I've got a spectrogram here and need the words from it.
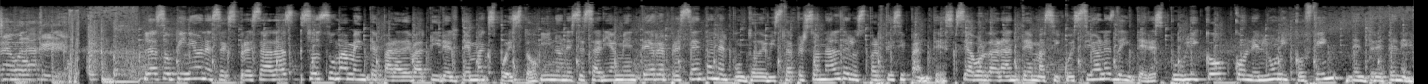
sino que Las opiniones expresadas son sumamente para debatir el tema expuesto y no necesariamente representan el punto de vista personal de los participantes. Se abordarán temas y cuestiones de interés público con el único fin de entretener.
